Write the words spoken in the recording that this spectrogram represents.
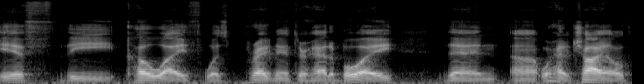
if the co-wife was pregnant or had a boy, then uh, or had a child,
